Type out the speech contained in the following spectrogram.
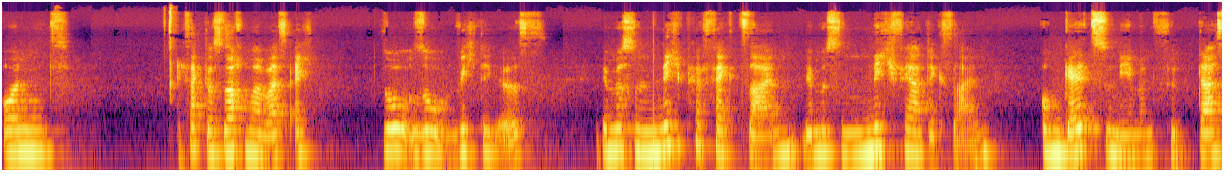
Und ich sage das nochmal, was echt so, so wichtig ist. Wir müssen nicht perfekt sein, wir müssen nicht fertig sein, um Geld zu nehmen für das,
